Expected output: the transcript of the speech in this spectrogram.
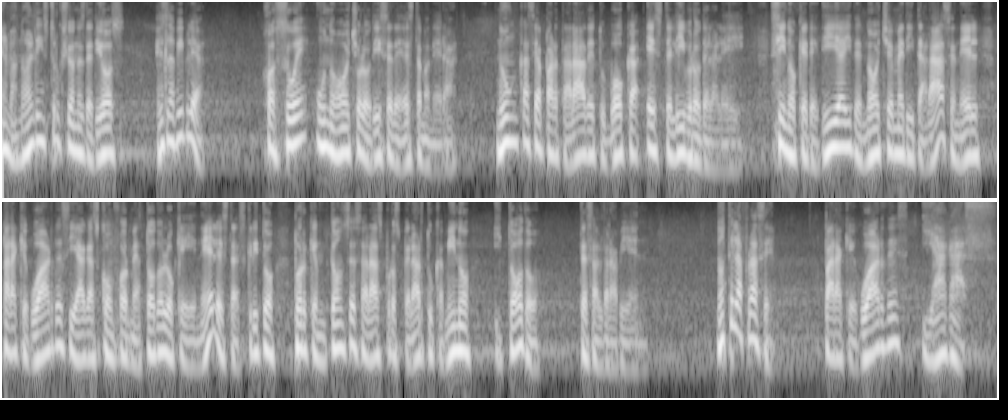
el manual de instrucciones de Dios es la Biblia. Josué 1.8 lo dice de esta manera, Nunca se apartará de tu boca este libro de la ley, sino que de día y de noche meditarás en él para que guardes y hagas conforme a todo lo que en él está escrito, porque entonces harás prosperar tu camino y todo te saldrá bien. Note la frase, para que guardes y hagas.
